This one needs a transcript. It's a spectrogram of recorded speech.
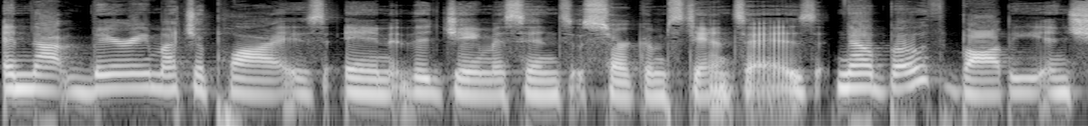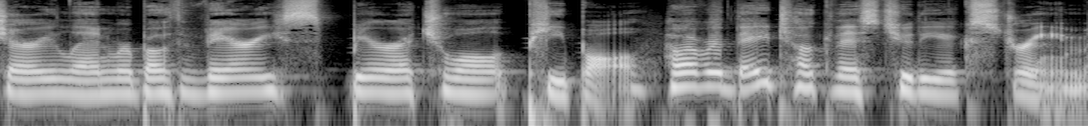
And that very much applies in the Jamisons' circumstances. Now, both Bobby and Sherilynn were both very spiritual people. However, they took this to the extreme.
